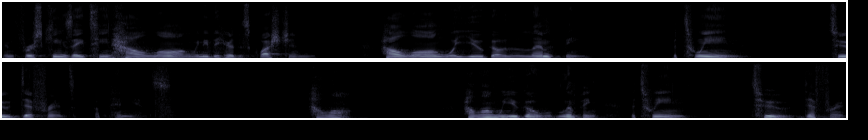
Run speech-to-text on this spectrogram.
in 1 Kings 18, how long? We need to hear this question. How long will you go limping between two different opinions? How long? How long will you go limping between two different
